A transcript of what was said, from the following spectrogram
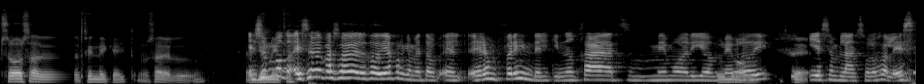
solo sale el Syndicate, no sale el. el Es un Unity. poco, eso me pasó el otro día porque me tocó. el- era un frame del Kingdom Hearts Memory of sí. Y es en plan, solo sale ese.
